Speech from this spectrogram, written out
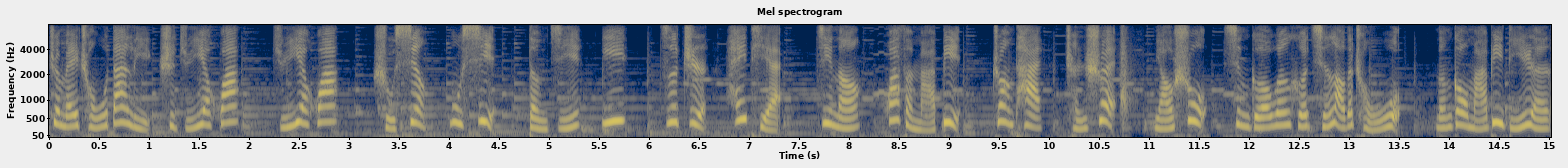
这枚宠物蛋里是菊叶花。菊叶花属性木系，等级一，资质黑铁，技能花粉麻痹，状态沉睡。描述性格温和勤劳的宠物，能够麻痹敌人，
